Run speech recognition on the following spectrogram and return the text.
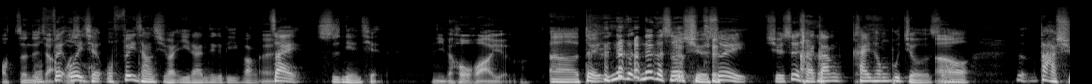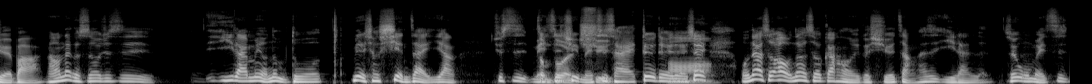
哦，真的假的？我以前我非常喜欢宜兰这个地方，在十年前，你的后花园嘛？呃，对，那个那个时候雪穗雪穗才刚开通不久的时候，那大学吧，然后那个时候就是。宜兰没有那么多，没有像现在一样，就是每次去每次猜，对对对，所以我那时候啊，我那时候刚好有一个学长，他是宜兰人，所以我每次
